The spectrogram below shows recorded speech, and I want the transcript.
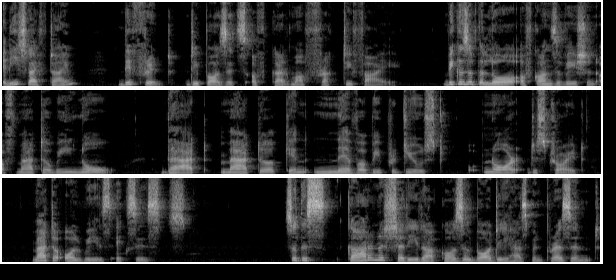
In each lifetime, different deposits of karma fructify. Because of the law of conservation of matter, we know that matter can never be produced nor destroyed. Matter always exists. So, this Karana Sharira, causal body, has been present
